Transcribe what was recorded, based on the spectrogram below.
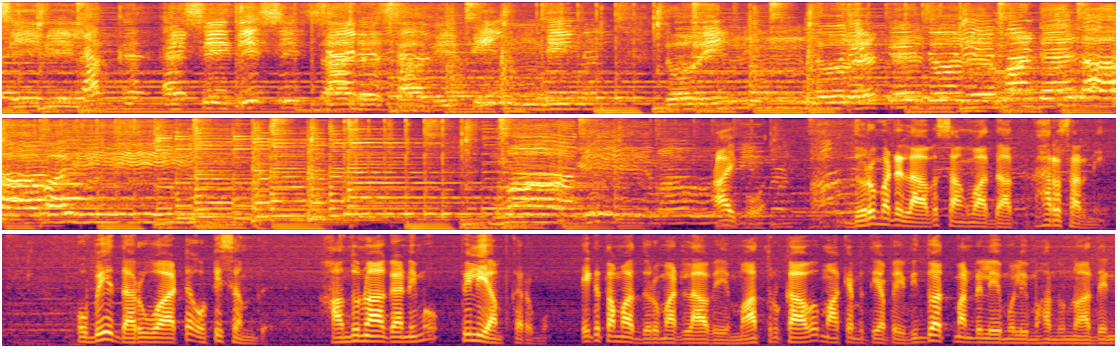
සිරිලක ඇසිදිසි සරසවි පින්දිම දොරින් දොරට දොර මඩලාවයි අයිබෝන් දොරමඩලාව සංවාධාත්මක හරසරණී. ඔබේ දරුවාට ඔටිසම්ද. හඳුනා ගනිමු පිළියම් කරමු. ඒක තමා දොරමඩලාවේ මාතෘකාව. මා කැමති අපේ විද්වත් මණ්ඩලයේ මුලින්ම හඳුන්වා දෙන්න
